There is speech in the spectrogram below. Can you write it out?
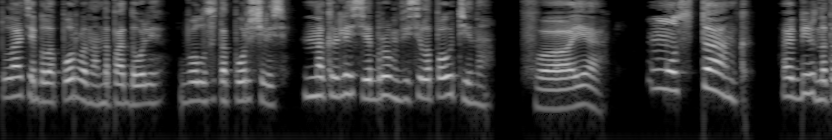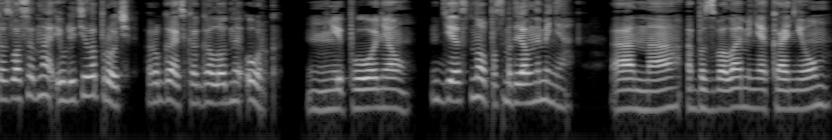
Платье было порвано на подоле, волосы топорщились, на крыле серебром висела паутина. «Фая!» «Мустанг!» Обиженно отозвалась она и улетела прочь, ругаясь, как голодный орк. «Не понял». Дед снова посмотрел на меня. «Она обозвала меня конем?»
